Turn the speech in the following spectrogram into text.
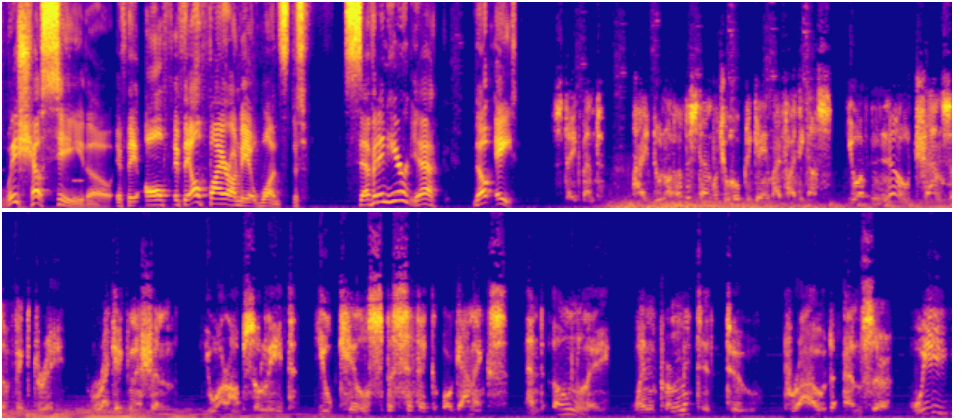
We shall see, though. If they all if they all fire on me at once, there's seven in here. Yeah, no, eight. Statement. I do not understand what you hope to gain by fighting us. You have no chance of victory. Recognition. You are obsolete. You kill specific organics, and only when permitted to. Proud answer. We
